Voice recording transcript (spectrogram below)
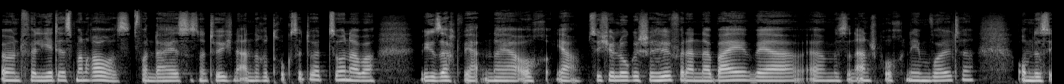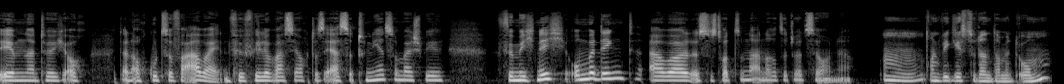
wenn man verliert, ist man raus. Von daher ist es natürlich eine andere Drucksituation, aber wie gesagt, wir hatten da ja auch ja psychologische Hilfe dann dabei, wer ähm, es in Anspruch nehmen wollte, um das eben natürlich auch dann auch gut zu verarbeiten. Für viele war es ja auch das erste Turnier zum Beispiel. Für mich nicht unbedingt, aber es ist trotzdem eine andere Situation, ja. Mhm. Und wie gehst du dann damit um?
